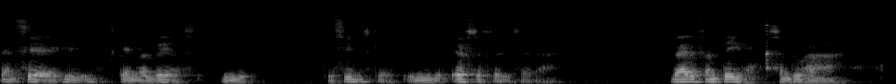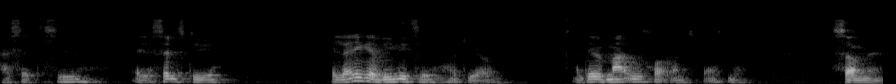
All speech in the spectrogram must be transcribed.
den ser jeg ikke lige skal involveres i mit discipleskab, i mit efterfølgelse af dig. Hvad er det for en del, som du har, har sat til side, eller selv styre, eller ikke er villig til at give op? Og det er jo et meget udfordrende spørgsmål, som, øh,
